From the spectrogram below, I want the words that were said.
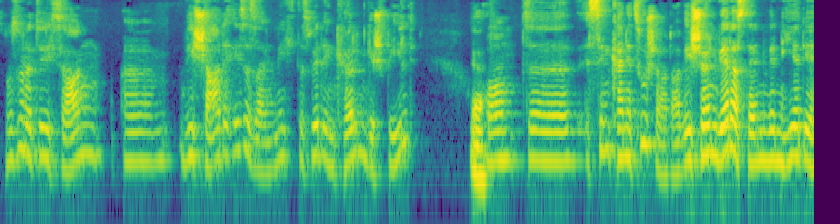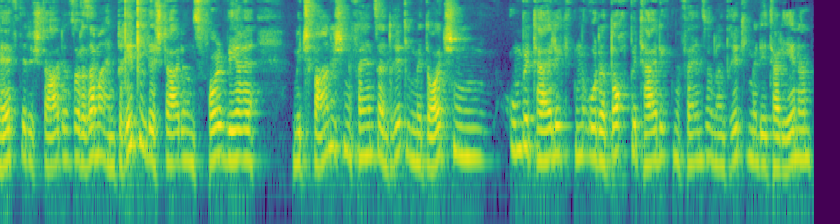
Das muss man natürlich sagen, ähm, wie schade ist es eigentlich? Das wird in Köln gespielt. Ja. Und äh, es sind keine Zuschauer da. Wie schön wäre das denn, wenn hier die Hälfte des Stadions oder sagen wir ein Drittel des Stadions voll wäre mit spanischen Fans, ein Drittel mit deutschen unbeteiligten oder doch beteiligten Fans und ein Drittel mit Italienern.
